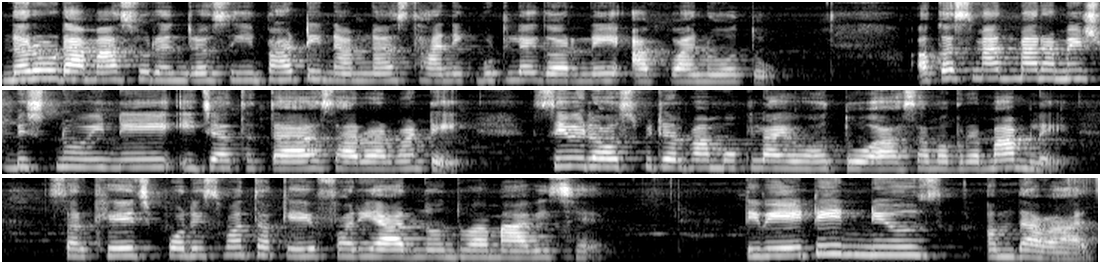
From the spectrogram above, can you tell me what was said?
નરોડામાં સુરેન્દ્રસિંહ ભાટી નામના સ્થાનિક બુટલેગરને આપવાનો હતો. અકસ્માતમાં રમેશ બિશ્નોઈને ઈજા થતાં સારવાર માટે સિવિલ હોસ્પિટલમાં મોકલાયો હતો. આ સમગ્ર મામલે સરખેજ પોલીસ મથકે ફરિયાદ નોંધવામાં આવી છે. TV eighteen news Ahmedabad.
